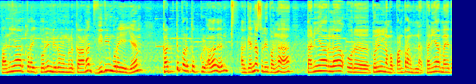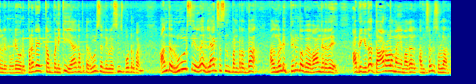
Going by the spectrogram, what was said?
தனியார் துறை தொழில் நிறுவனங்களுக்கான விதிமுறையையும் கட்டுப்படுத்த அதாவது அதுக்கு என்ன சொல்லியிருப்பாங்கன்னா தனியாரில் ஒரு தொழில் நம்ம பண்ணுறாங்க அப்படின்னா தனியார் மையத்தில் இருக்கக்கூடிய ஒரு ப்ரைவேட் கம்பெனிக்கு ஏகப்பட்ட ரூல்ஸ் அண்ட் ரெகுலேஷன்ஸ் போட்டிருப்பாங்க. அந்த ரூல்ஸ் ரிலாக்ஸேஷன் பண்ணுறது தான் அது மறுபடியும் திரும்ப வாங்குறது அப்படிங்கிறத தாராளமயமாதல் அப்படின்னு சொல்லி சொல்லுவாங்க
